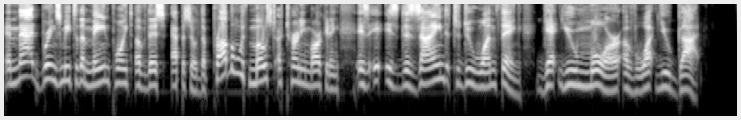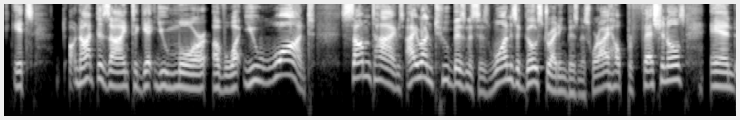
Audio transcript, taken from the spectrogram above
And that brings me to the main point of this episode. The problem with most attorney marketing is it is designed to do one thing get you more of what you got. It's not designed to get you more of what you want. Sometimes I run two businesses. One is a ghostwriting business where I help professionals and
